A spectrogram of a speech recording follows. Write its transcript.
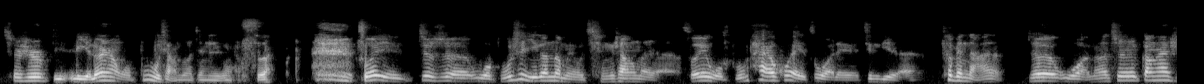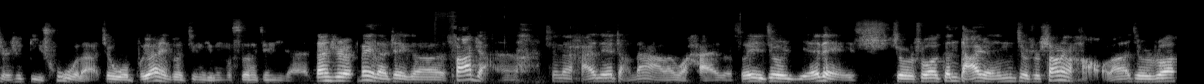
其实理理论上我不想做经纪公司，所以就是我不是一个那么有情商的人，所以我不太会做这个经纪人，特别难。就是我呢，其实刚开始是抵触的，就我不愿意做经纪公司和经纪人。但是为了这个发展，现在孩子也长大了，我孩子，所以就是也得就是说跟达人就是商量好了，就是说，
